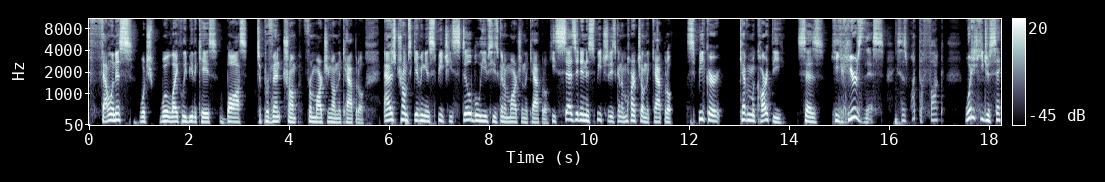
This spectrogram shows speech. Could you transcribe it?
Felonious, which will likely be the case, boss, to prevent Trump from marching on the Capitol. As Trump's giving his speech, he still believes he's going to march on the Capitol. He says it in his speech that he's going to march on the Capitol. Speaker Kevin McCarthy says he hears this. He says, What the fuck? What did he just say?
